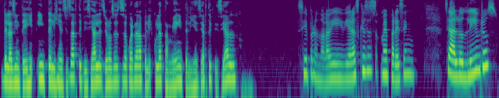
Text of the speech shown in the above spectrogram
de las inteligencias artificiales. Yo no sé si se acuerda de la película también, Inteligencia Artificial. Sí, pero no la vi. Vieras que esas me parecen, o sea, los libros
